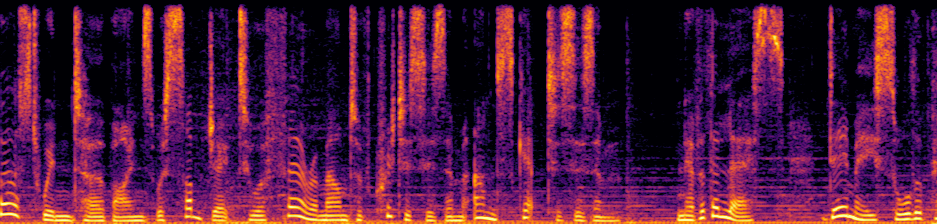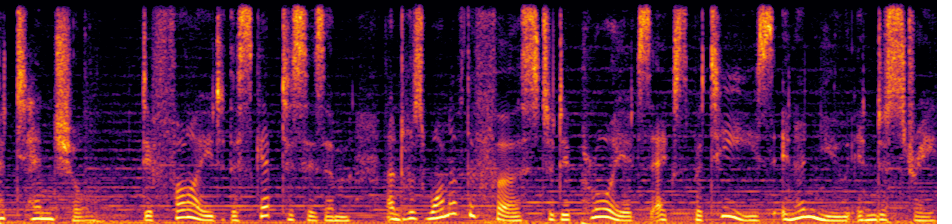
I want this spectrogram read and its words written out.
first wind turbines were subject to a fair amount of criticism and scepticism. Nevertheless, DEME saw the potential, defied the scepticism, and was one of the first to deploy its expertise in a new industry.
